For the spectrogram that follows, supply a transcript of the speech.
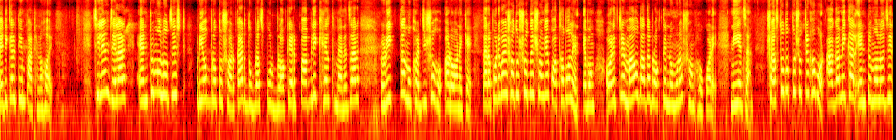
মেডিকেল টিম পাঠানো হয়। ছিলেন জেলার অ্যান্টোমোলজিস্ট প্রিয়ব্রত সরকার, দুবরাজপুর ব্লকের public health manager Rikta Mukherjee সহ আরও অনেকে। তারা পরিবারের সদস্যদের সঙ্গে কথা বলেন এবং অরিত্রের মা ও দাদার রক্তের নমুনা সংগ্রহ করে। নিয়ে যান। স্বাস্থ্য দপ্তর সূত্রে খবর, আগামীকাল এন্টোমোলজির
